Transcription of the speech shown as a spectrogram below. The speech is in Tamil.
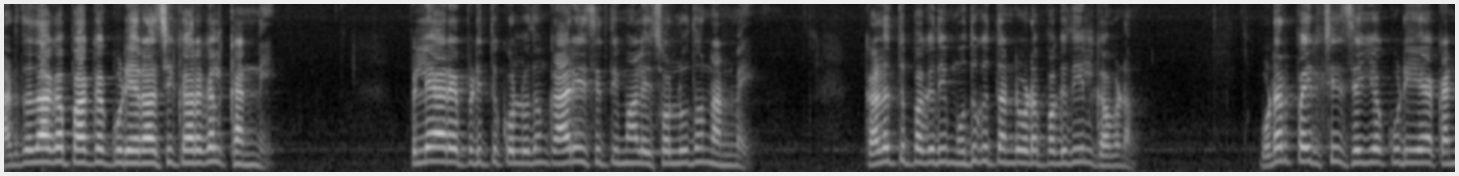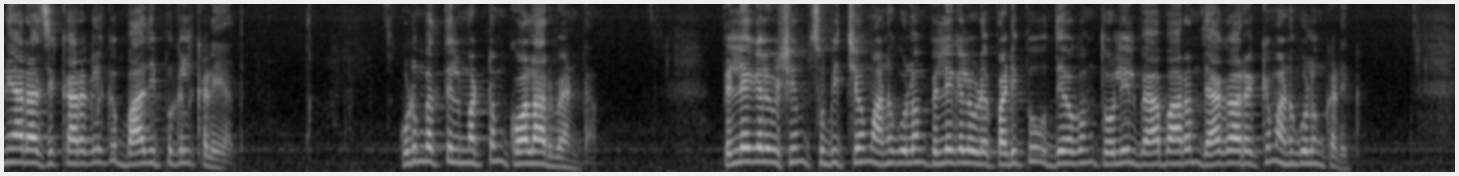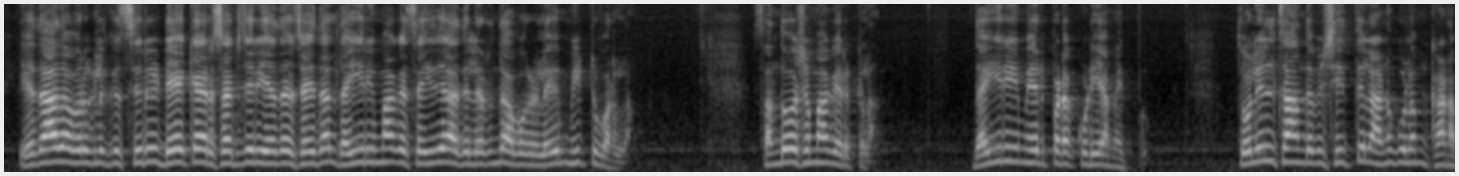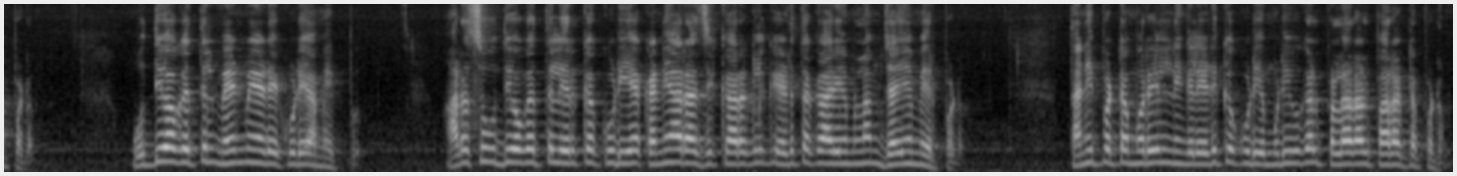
அடுத்ததாக பார்க்கக்கூடிய ராசிக்காரர்கள் கன்னி. பிள்ளையாரை பிடித்து கொள்வதும் காரிய சித்தி மாலை சொல்வதும் நன்மை. கழுத்து பகுதி முதுகு தண்டுவட பகுதியில் கவனம். உடற்பயிற்சி செய்யக்கூடிய கன்னியா ராசிக்காரர்களுக்கு பாதிப்புகள் கிடையாது. குடும்பத்தில் மட்டும் கோளாறு வேண்டாம். பிள்ளைகள் விஷயம் சுபிச்சம் அனுகூலம் பிள்ளைகளுடைய படிப்பு உத்தியோகம் தொழில் வியாபாரம் தேகாரோக்கியம் அனுகூலம் கிடைக்கும். ஏதாவது அவர்களுக்கு சிறு டே கேர் சர்ஜரி எதை செய்தால் தைரியமாக செய்து அதிலிருந்து அவர்களை மீட்டு வரலாம். சந்தோஷமாக இருக்கலாம். தைரியம் ஏற்படக்கூடிய அமைப்பு. தொழில் சார்ந்த விஷயத்தில் அனுகூலம் காணப்படும். உத்தியோகத்தில் மேன்மை அடையக்கூடிய அமைப்பு. அரசு உத்தியோகத்தில் இருக்கக்கூடிய கன்னியாராசிக்காரர்களுக்கு எடுத்த காரியமெல்லாம் ஜெயம் ஏற்படும். தனிப்பட்ட முறையில் நீங்கள் எடுக்கக்கூடிய முடிவுகள் பலரால் பாராட்டப்படும்.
